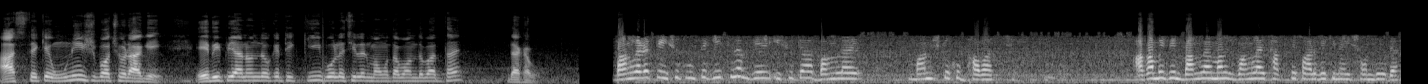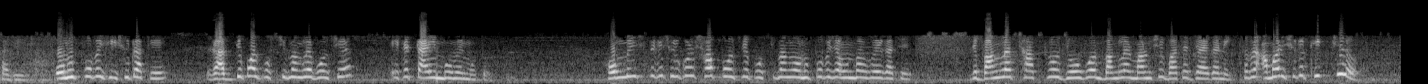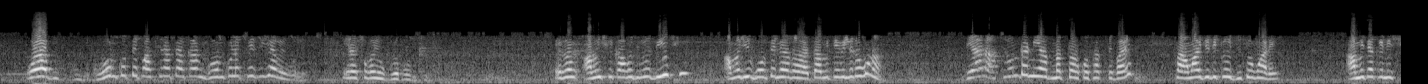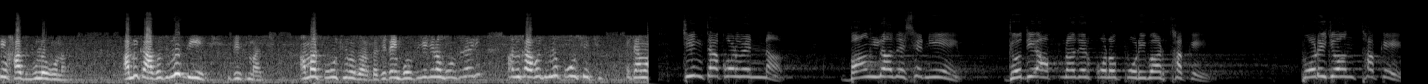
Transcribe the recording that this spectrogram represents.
আজ থেকে ১৯ বছর আগে এবিপি আনন্দকে ঠিক কি বলেছিলেন মমতা বন্দ্যোপাধ্যায়? দেখাবো। বাংলার একটা ইস্যু তুলতে গিয়েছিলাম যে ইস্যুটা বাংলায় মানুষকে খুব ভাবাচ্ছে। আগামী দিন বাংলার মানুষ বাংলায় থাকতে পারবে কিনা এই সন্দেহ দেখা দিয়েছে। অনুপ্রবেশ ইস্যুটাকে রাজ্যপাল পশ্চিমবাংলায় বলছে, এটা টাইম বোমের মতো। হোম মিনিস্টার থেকে শুরু করে সব বলছে পশ্চিমবাংলা অনুপ্রবেশ এমনভাবে হয়ে গেছে যে বাংলার ছাত্র, যৌবন, বাংলার মানুষের বাঁচার জায়গা নেই। তবে আমার ইস্যুটা ঠিক ছিল। ওরা গ্রহণ করতে পারছে না তার কারণ গ্রহণ করলে ফেসে যাবে বলে। এরা সবাই উগ্রপন্থী। এবং আমি সেই কাগজগুলো দিয়েছি। আমার যদি বলতে নেওয়া হয়, তো আমি টেবিলে দেবো না? দেওয়ার আচরণটা নিয়ে আপনার তর্ক থাকতে পারে। তো আমার যদি কেউ জুতো মারে, আমি তাকে নিশ্চয়ই হাত বুলবো না। আমি কাগজগুলো দিয়েছি দিস মাছ আমার পৌঁছানো দরকার। যেটা আমি বলতে চাইছি না বলতে চাইনি আমি কাগজগুলো পৌঁছেছি। এটা আমার চিন্তা করবেন না। বাংলাদেশে নিয়ে যদি আপনাদের কোনো পরিবার থাকে, পরিজন থাকে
